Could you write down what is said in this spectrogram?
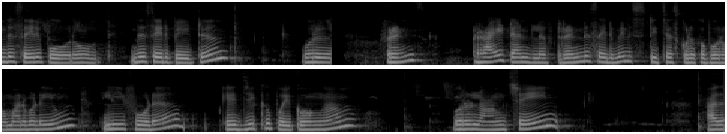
இந்த சைடு போகிறோம் இந்த சைடு போயிட்டு ஒரு ஃப்ரெண்ட்ஸ் ரைட் அண்ட் லெஃப்ட் ரெண்டு சைடுமே ஸ்டிச்சஸ் கொடுக்க போகிறோம் மறுபடியும் லீஃபோட எஜ்ஜுக்கு போய்க்கோங்க ஒரு லாங் செயின் அதை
